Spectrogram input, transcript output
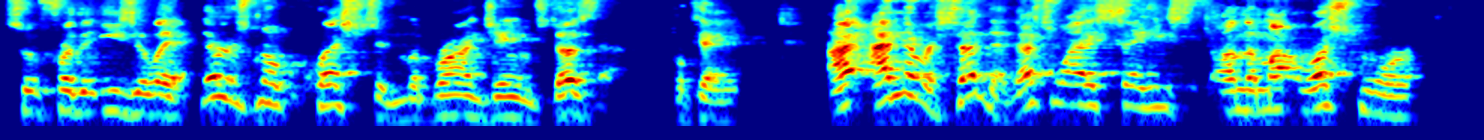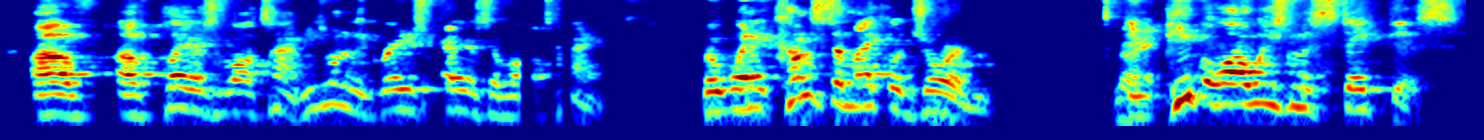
so for the easy layup. There is no question LeBron James does that. Okay, I, I never said that. That's why I say he's on the Mount Rushmore of of players of all time. He's one of the greatest players of all time. But when it comes to Michael Jordan, and people always mistake this.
